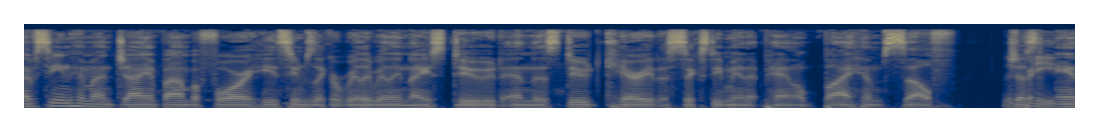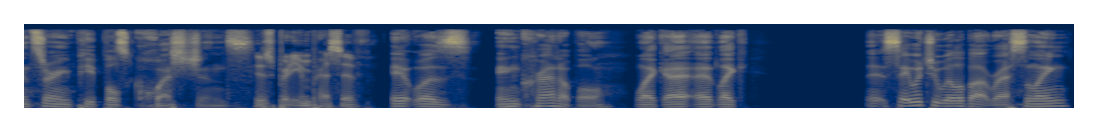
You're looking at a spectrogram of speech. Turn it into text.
I've seen him on Giant Bomb before. He seems like a really really nice dude and this dude carried a 60 minute panel by himself just pretty. answering people's questions it was pretty impressive. it was incredible. Like I, I like eh, say what you will about wrestling,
